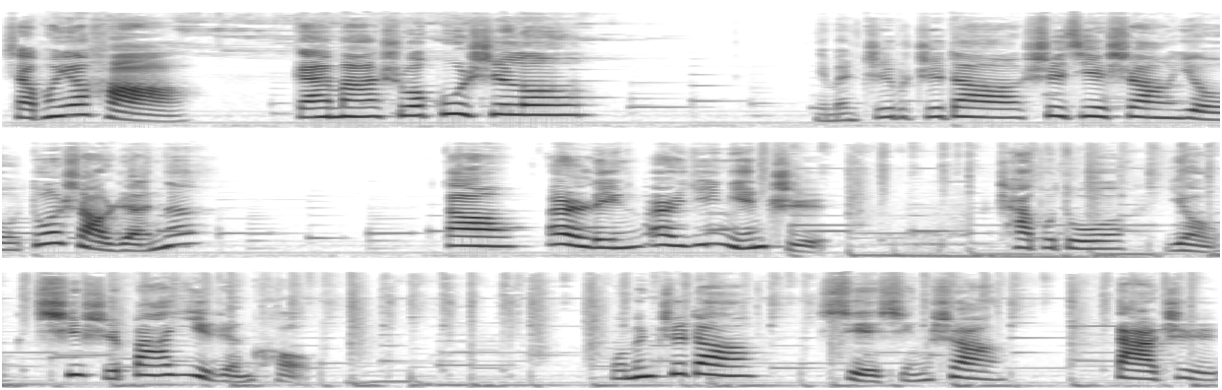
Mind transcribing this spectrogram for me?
小朋友好，干妈说故事喽。你们知不知道世界上有多少人呢？到二零二一年止，差不多有七十八亿人口。我们知道血型上大致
